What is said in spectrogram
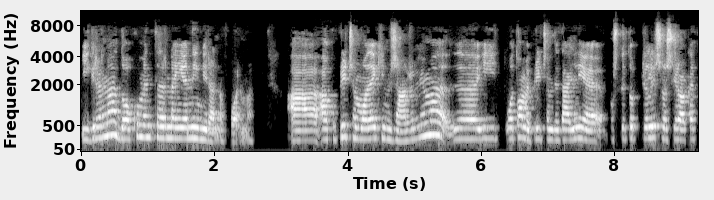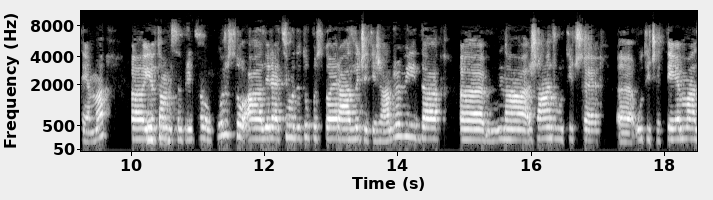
igrana, dokumentarna i animirana forma. A ako pričamo o nekim žanrovima e, i o tome pričam detaljnije, pošto je to prilično široka tema, i o tome sam pričala u kursu, ali recimo da tu postoje različiti žanrovi da uh, na žanr utiče uh, utiče tema,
